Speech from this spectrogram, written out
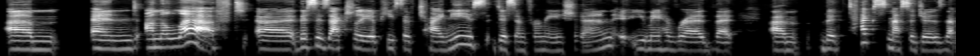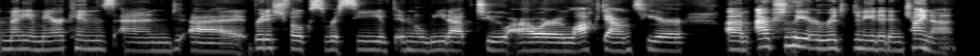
Um, and on the left, uh, this is actually a piece of Chinese disinformation. It, you may have read that um, the text messages that many Americans and uh, British folks received in the lead up to our lockdowns here um, actually originated in China.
